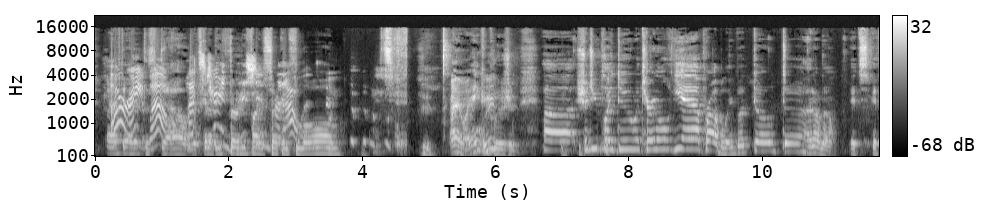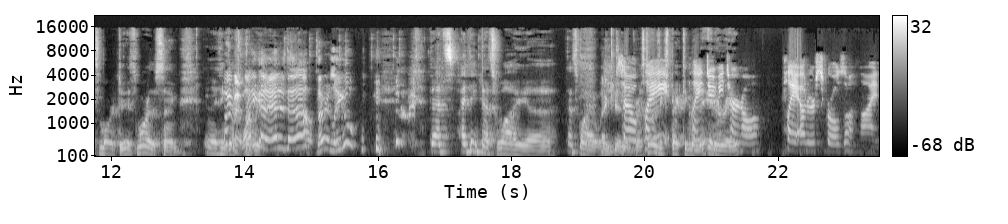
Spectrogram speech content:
I have All to right, this well, down. let's it's going to be thirty-five transition for seconds that one. long. anyway, in conclusion, uh, should you play Doom Eternal? Yeah, probably, but don't. Uh, I don't know. It's it's more it's more of the same, and I think wait a that's minute, why you gotta edit that out? They're illegal. that's I think that's why uh, that's why I wasn't Okay. So impressed. I was play expecting play Doom iterate. Eternal, play Elder Scrolls Online.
